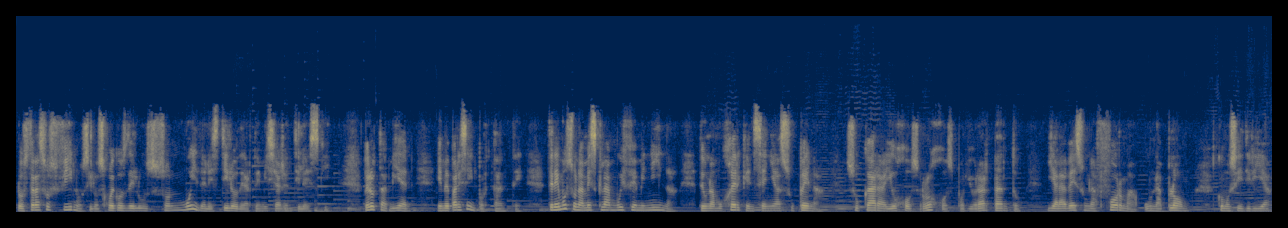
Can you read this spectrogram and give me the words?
los trazos finos y los juegos de luz son muy del estilo de Artemisia Gentileschi, pero también, y me parece importante, tenemos una mezcla muy femenina de una mujer que enseña su pena, su cara y ojos rojos por llorar tanto, y a la vez una forma, un aplom, como se diría,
